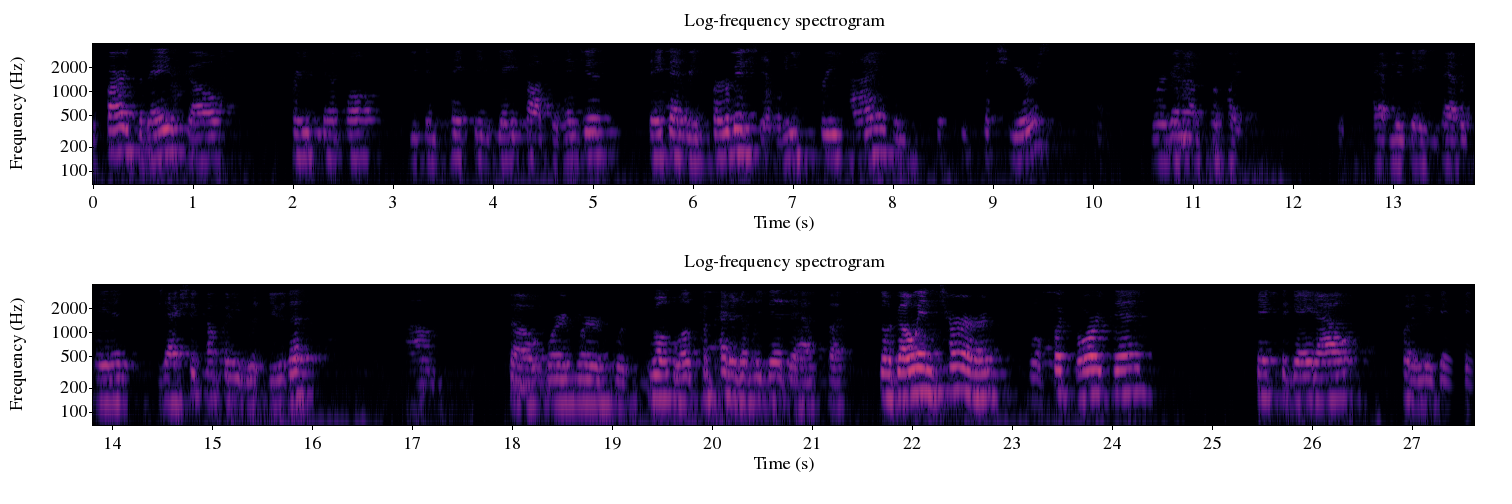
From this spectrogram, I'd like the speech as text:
as far as the bays go, pretty simple. You can take these gates off the hinges. They've been refurbished at least three times in fifty-six years. We're gonna replace them. Just have new gates fabricated. There's actually companies that do this. Um, So we're, we're, we're- we'll, we'll competitively bid that, but they'll go in turn, we'll put boards in, take the gate out, put a new gate in,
